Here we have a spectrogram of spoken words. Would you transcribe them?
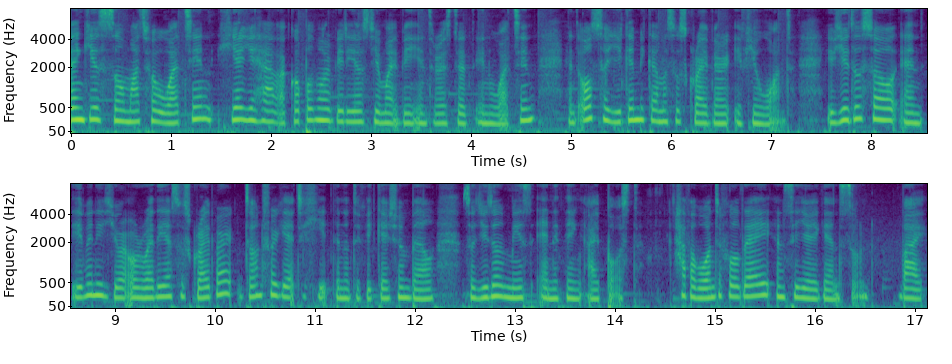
Thank you so much for watching. Here you have a couple more videos you might be interested in watching and also you can become a subscriber if you want. If you do so and even if you're already a subscriber, don't forget to hit the notification bell so you don't miss anything I post. Have a wonderful day and see you again soon. Bye.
